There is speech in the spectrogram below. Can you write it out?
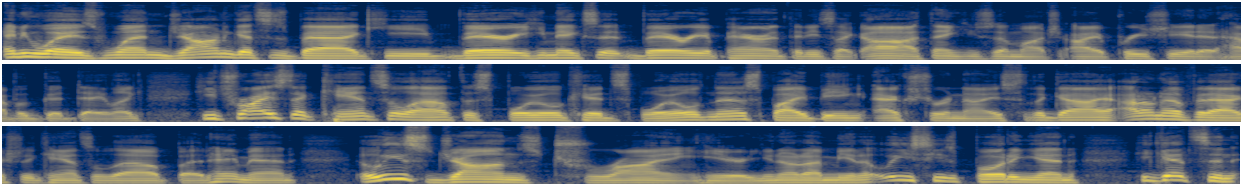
Anyways, when John gets his bag, he very he makes it very apparent that he's like, "Ah, thank you so much. I appreciate it. Have a good day." Like he tries to cancel out the spoiled kid spoiledness by being extra nice to the guy. I don't know if it actually canceled out, but hey man, at least John's trying here. You know what I mean? At least he's putting in he gets an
